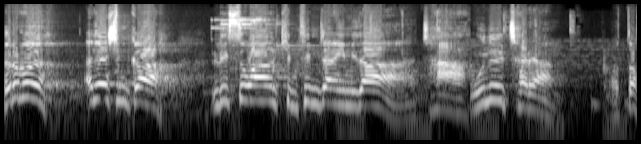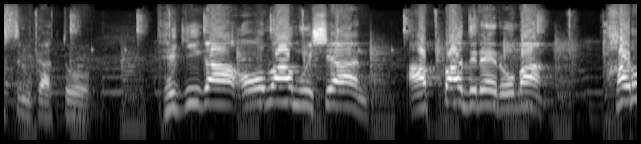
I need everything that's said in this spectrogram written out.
여러분 안녕하십니까 리스왕 김 팀장입니다 자 오늘 차량 어떻습니까? 또 대기가 어마무시한 아빠들의 로망. 바로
